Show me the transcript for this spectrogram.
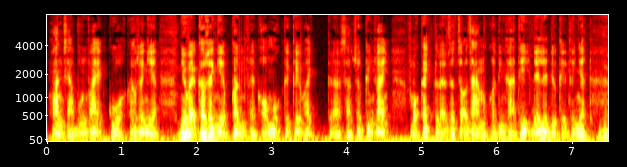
hoàn trả vốn vay của các doanh nghiệp. Như vậy các doanh nghiệp cần phải có một cái kế hoạch uh, sản xuất kinh doanh một cách là rất rõ ràng và có tính khả thi. Đấy là điều kiện thứ nhất. Ừ.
